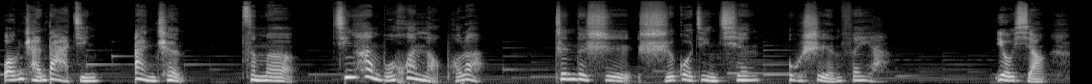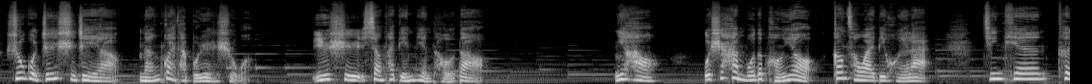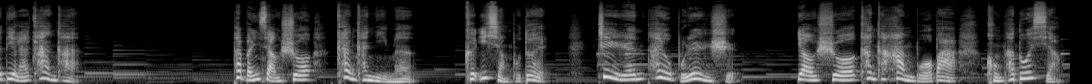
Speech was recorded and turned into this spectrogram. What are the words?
王禅大惊，暗称：怎么金汉博换老婆了？真的是时过境迁，物是人非呀！又想，如果真是这样，难怪他不认识我。于是向他点点头，道：“你好，我是汉博的朋友，刚从外地回来，今天特地来看看。”他本想说看看你们，可一想不对，这人他又不认识。要说看看汉伯吧，恐他多想。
